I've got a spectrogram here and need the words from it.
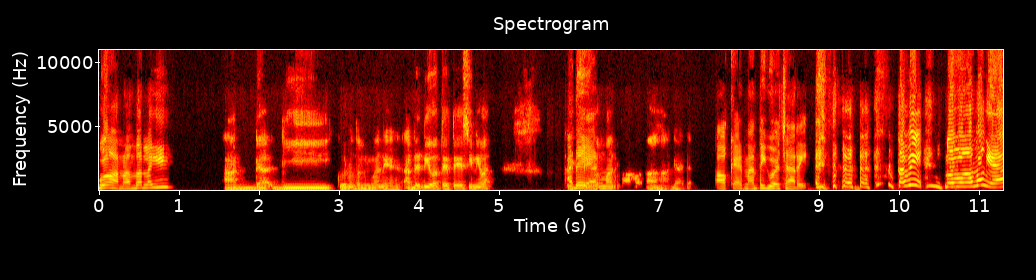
Gue gak nonton lagi. ada di gue nonton di mana ya? Ada di OTT sinilah. Di Ada ya? film atau ah, ada ada Oke, nanti gue cari. Tapi ngomong-ngomong ya,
